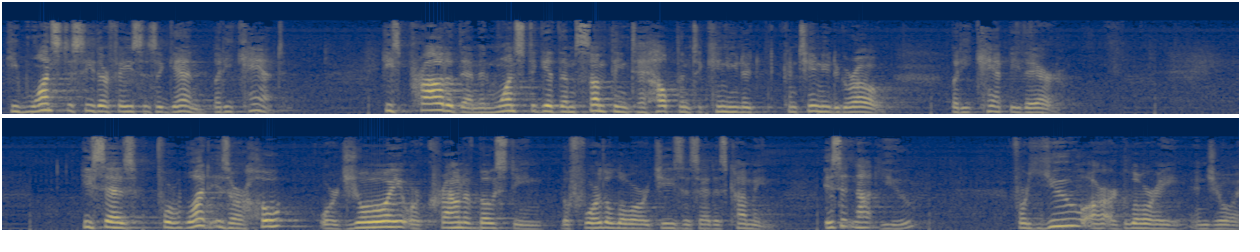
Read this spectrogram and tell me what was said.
He wants to see their faces again, but he can't. He's proud of them and wants to give them something to help them to continue to, continue to grow, but he can't be there. He says, For what is our hope or joy or crown of boasting before the Lord Jesus at his coming? Is it not you? For you are our glory and joy.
